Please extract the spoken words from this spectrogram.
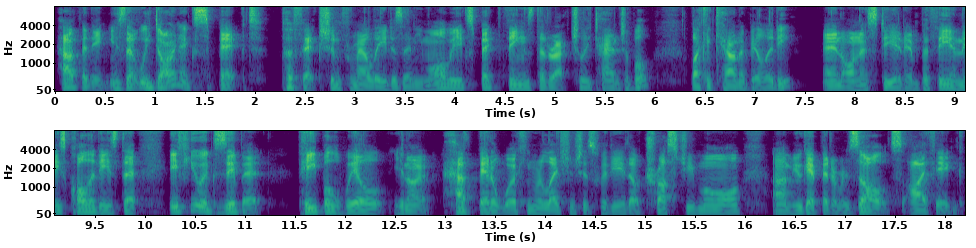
happening, is that we don't expect perfection from our leaders anymore. We expect things that are actually tangible, like accountability and honesty and empathy, and these qualities that if you exhibit, people will, you know, have better working relationships with you. They'll trust you more. Um, you get better results, I think.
